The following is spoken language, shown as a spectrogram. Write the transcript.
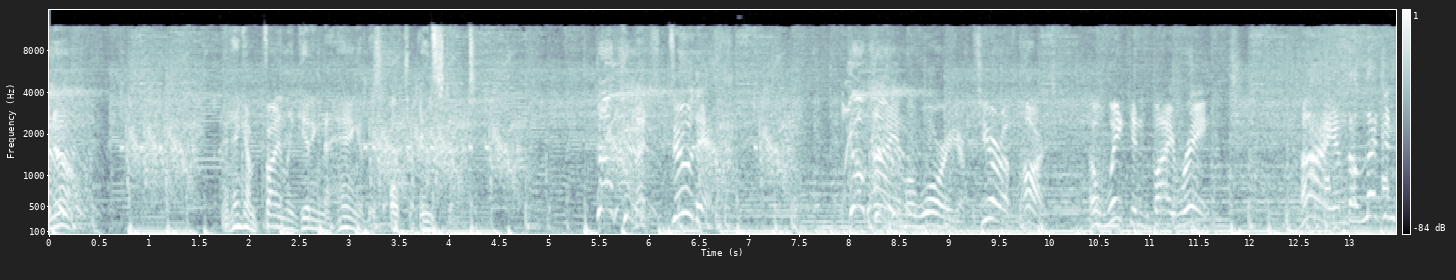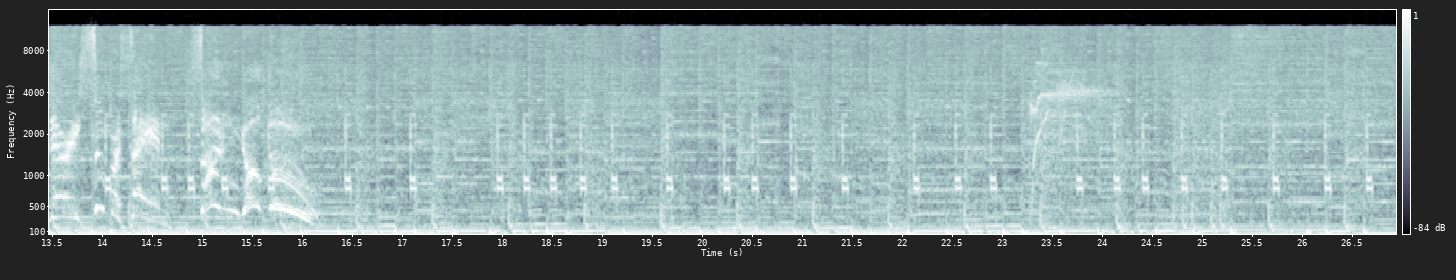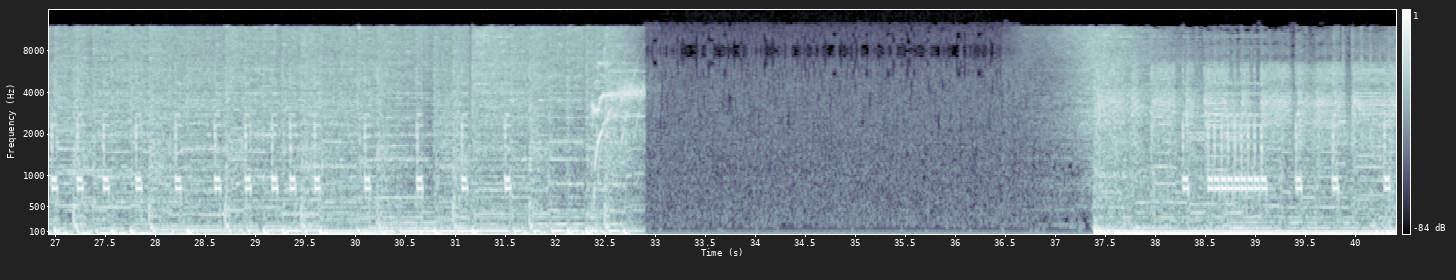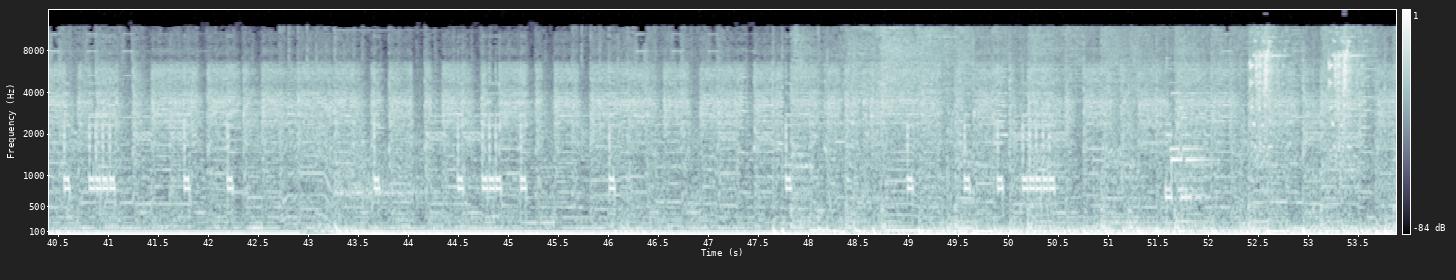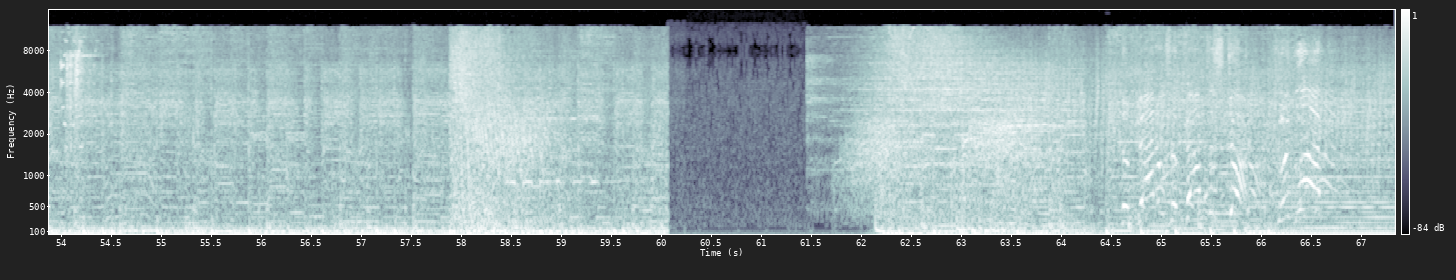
You know, I think I'm finally getting the hang of this Ultra Instinct. Goku! Let's do this! Goku! I am a warrior, pure of heart, awakened by rage. I am the legendary Super Saiyan, Son Goku! About to start. Good luck!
